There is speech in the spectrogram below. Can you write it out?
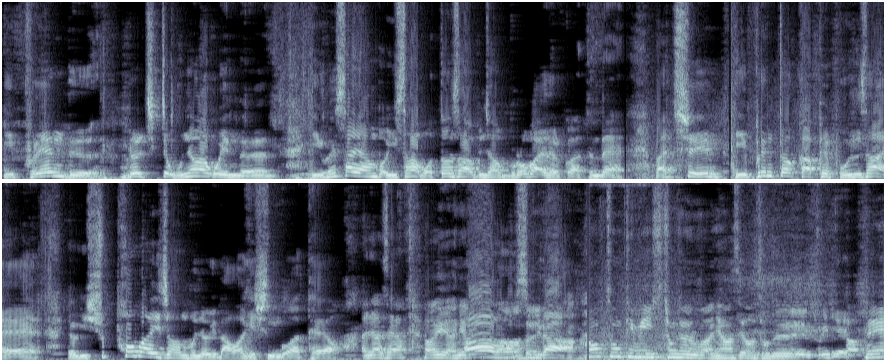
이 브랜드를 직접 운영하고 있는 이 회사에 한번 이 사업 어떤 사업인지 한번 물어봐야 될 것 같은데 마침 이 프린터 카페 본사에 여기 슈퍼바이저 한 분 여기 나와 계시는 것 같아요 안녕하세요 아, 예, 안녕하세요. 아, 반갑습니다. 한국통 TV 시청자 여러분 안녕하세요. 저는 프린트 예. 카페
